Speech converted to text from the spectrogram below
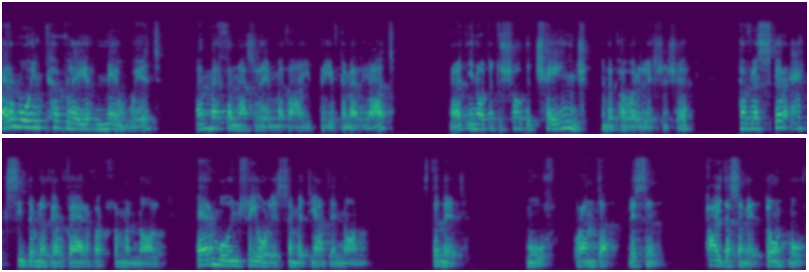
er mwyn cyfleu'r newid y merthynas rym y ddau brif gymeriad, right, in order to show the change in the power relationship, cyflysgwr X sy'n defnyddio'r ferf o'r orchymynol er mwyn rheoli symudiadau non. Symud, move, gwranda, listen, paid a symud, don't move.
